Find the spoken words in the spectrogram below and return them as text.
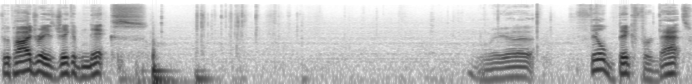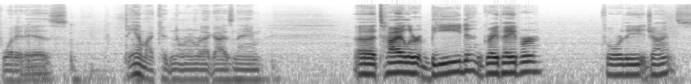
For the Padres, Jacob Nix. We got a Phil Bickford. That's what it is. Damn, I couldn't remember that guy's name. Uh, Tyler Beede, gray paper for the Giants.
